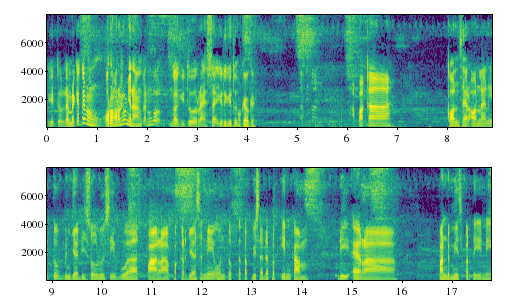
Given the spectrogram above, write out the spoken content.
Gitu. Dan mereka tuh emang orang-orangnya menyenangkan kok. Nggak gitu rese gitu-gitu. Oke oke. Apakah konser online itu menjadi solusi buat para pekerja seni untuk tetap bisa dapat income di era pandemi seperti ini?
